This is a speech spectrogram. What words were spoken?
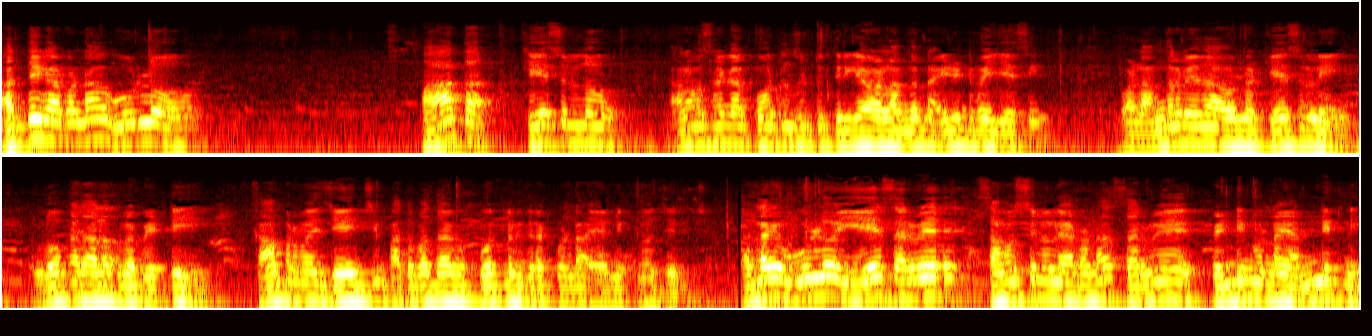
అంతేకాకుండా ఊళ్ళో పాత కేసుల్లో అనవసరంగా కోర్టుల చుట్టూ తిరిగే వాళ్ళందరిని ఐడెంటిఫై చేసి వాళ్ళందరి మీద ఉన్న కేసుల్ని లోక్ అదాలత్లో పెట్టి కాంప్రమైజ్ చేయించి పద్దబద్దగా కోర్టులకు తిరగకుండా అవన్నీ క్లోజ్ చేయించాం అట్లాగే ఊళ్ళో ఏ సర్వే సమస్యలు లేకుండా సర్వే పెండింగ్ ఉన్నాయి అన్నిటినీ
